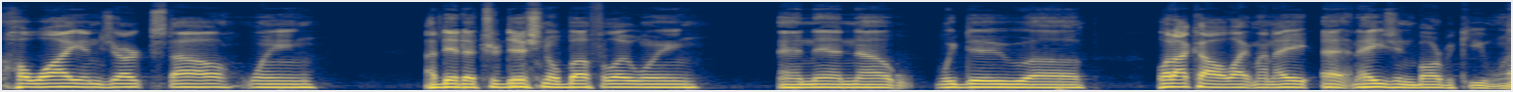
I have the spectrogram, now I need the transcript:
Hawaiian jerk style wing. I did a traditional buffalo wing, and then uh, we do uh, what I call like my a- an Asian barbecue wing.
